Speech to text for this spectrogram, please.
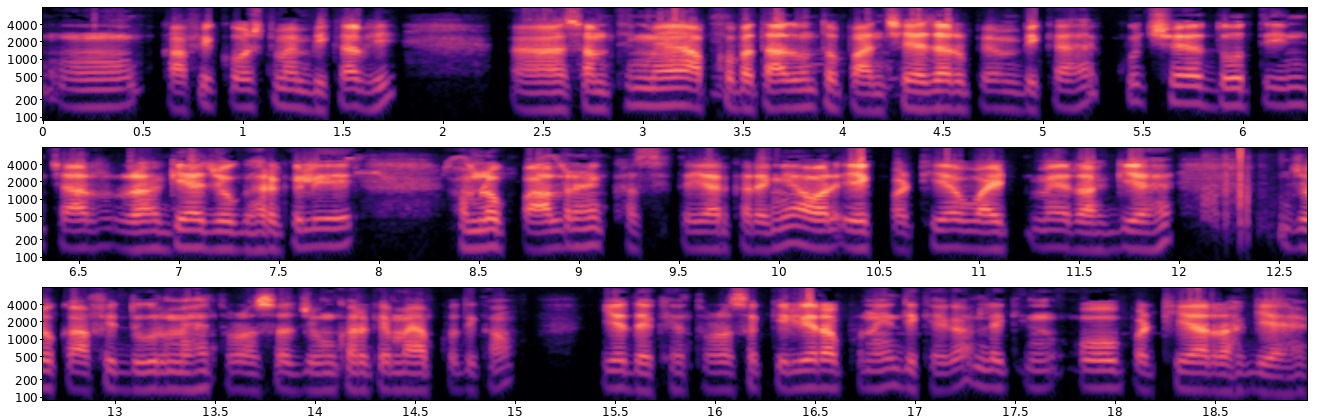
काफ़ी कॉस्ट में बिका भी। समथिंग मैं आपको बता दूँ तो पाँच छः हज़ार रुपये में बिका है। कुछ दो तीन चार रह गया जो घर के लिए हम लोग पाल रहे हैं खस्सी तैयार करेंगे और एक पठिया वाइट में रह गया है जो काफ़ी दूर में है थोड़ा सा जूम करके मैं आपको दिखाऊँ। ये देखें थोड़ा सा क्लियर आपको नहीं दिखेगा लेकिन वो पठिया रह गया है।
